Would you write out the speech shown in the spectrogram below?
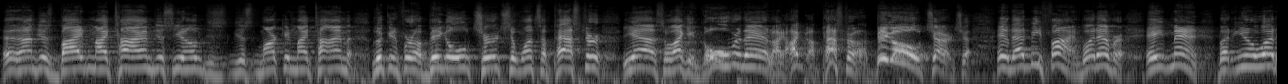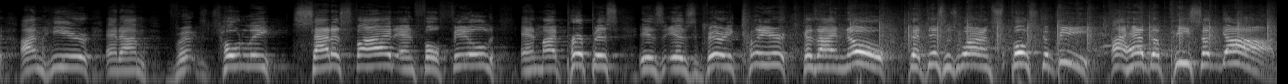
that, I'm just biding my time, just, you know, just, just marking my time, looking for a big old church that wants a pastor. Yeah, so I can go over there. Like, I got pastor a big old church. Hey, that'd be fine, whatever. Amen. But you know what? I'm here and I'm totally satisfied and fulfilled, and my purpose is, is very clear because I know that this is where I'm supposed to be. I have the peace of God.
